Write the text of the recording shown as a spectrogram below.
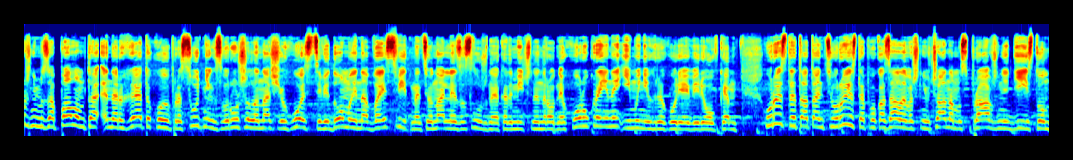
Справжнім запалом та енергетикою присутніх зворушили наші гості. Відомий на весь світ національний заслужений академічний народний хор України імені Григорія Вірьовки. Хористи та танцюристи показали вишнівчанам справжнє дійство.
